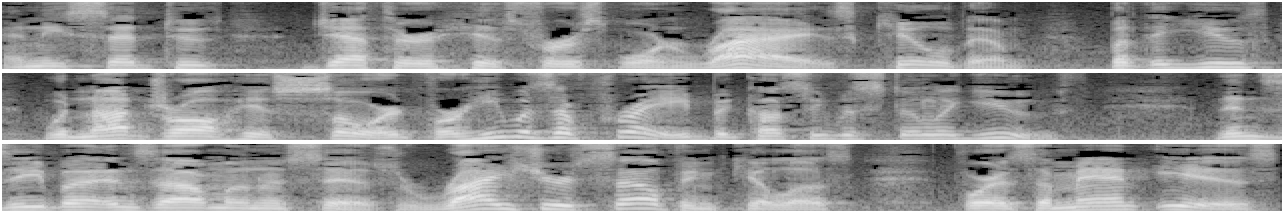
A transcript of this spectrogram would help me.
And he said to Jether, his firstborn, Rise, kill them. But the youth would not draw his sword, for he was afraid because he was still a youth. Then Zebah and Zalmunna says, Rise yourself and kill us, for as a man is,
